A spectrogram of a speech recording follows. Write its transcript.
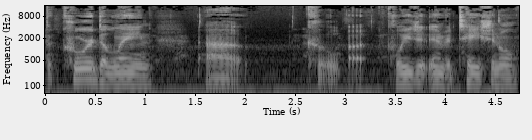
the Coeur d'Alene uh, uh, Collegiate Invitational.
